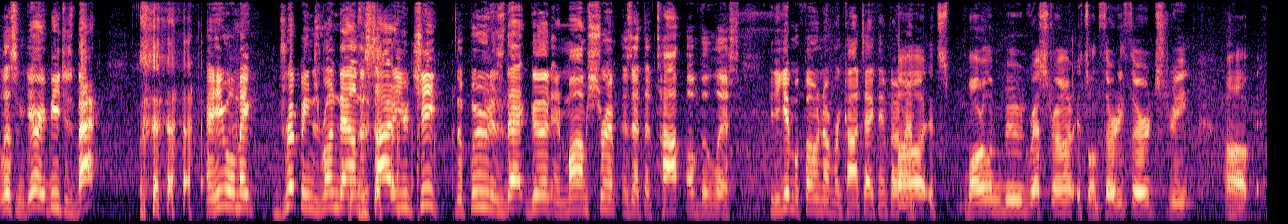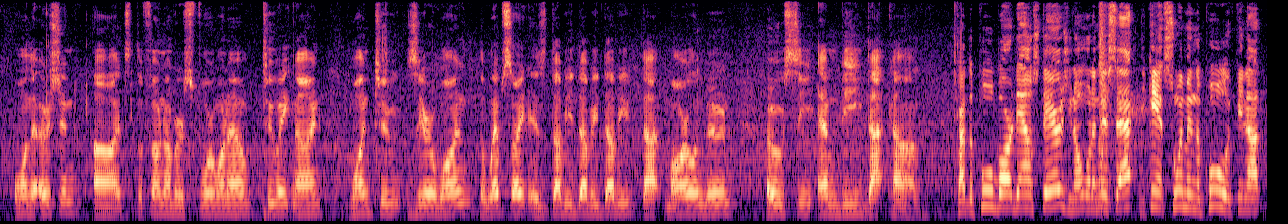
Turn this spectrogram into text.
listen, Gary Beach is back. and he will make drippings run down the side of your cheek. The food is that good, and Mom's Shrimp is at the top of the list. Can you give them a phone number and contact info. Uh, it's Marlin Moon Restaurant. It's on 33rd Street uh, on the ocean. Uh, it's the phone number is 410-289-1201. The website is www.marlinmoonocmd.com. Got the pool bar downstairs. You don't want to miss that. You can't swim in the pool if you're not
